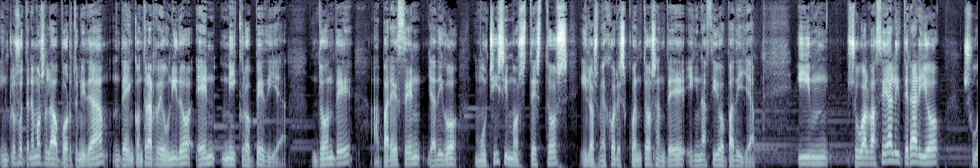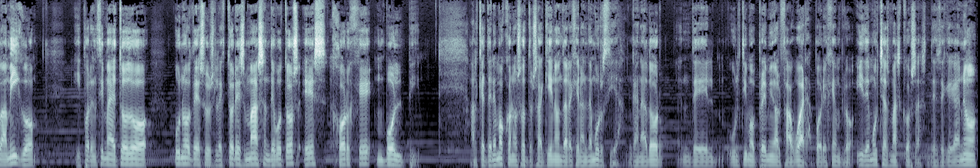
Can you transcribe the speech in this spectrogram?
incluso tenemos la oportunidad de encontrar reunido en Micropedia, donde aparecen, ya digo, muchísimos textos y los mejores cuentos de Ignacio Padilla. Y mm, su albacea literario, su amigo y por encima de todo uno de sus lectores más devotos es Jorge Volpi al que tenemos con nosotros aquí en Onda Regional de Murcia, ganador del último premio Alfaguara, por ejemplo, y de muchas más cosas. Desde que ganó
